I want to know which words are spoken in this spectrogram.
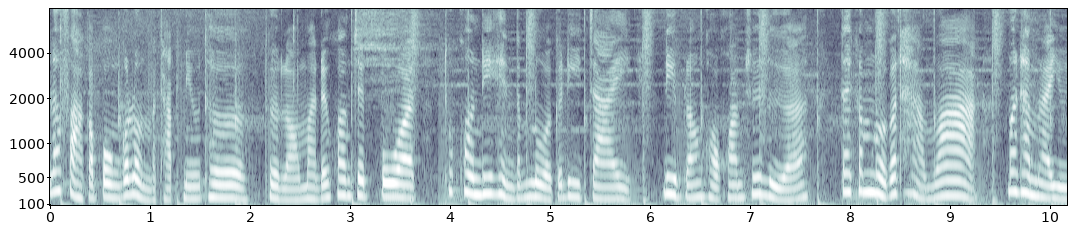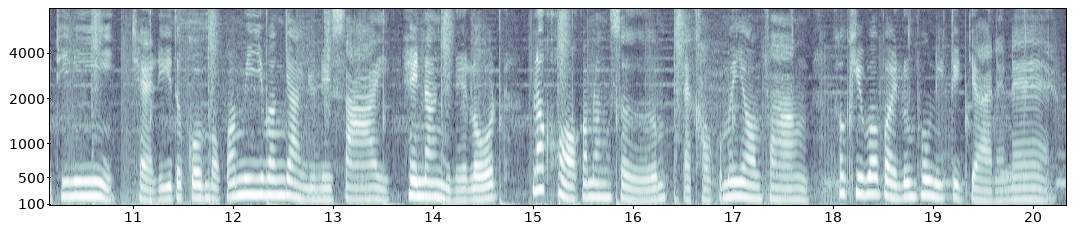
แล้วฝากระโปรงก็หล่นมาทับนิ้วเธอ เธอร้องมาด้วยความเจ็บปวด ทุกคนที่เห็นตำรวจก็ดีใจ รีบร้องขอความช่วยเหลือ แต่ตำรวจก็ถามว่าเมื่อทำอะไรอยู่ที่นี่ แขรีตะโกนบอกว่ามีบางอย่างอยู่ในทราย ให้นั่งอยู่ในรถแล้วขอกำลังเสริม แต่เขาก็ไม่ยอมฟัง เขาคิดว่าวัยรุ่นพวกนี้ติดยาแน่ๆ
